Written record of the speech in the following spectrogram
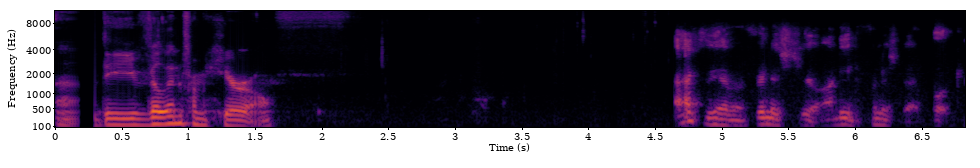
uh, the villain from Hero. I actually haven't finished here. I need to finish that book.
